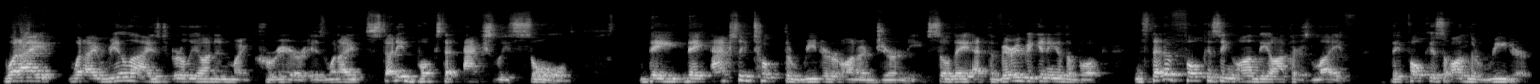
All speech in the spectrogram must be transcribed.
What I what I realized early on in my career is when I studied books that actually sold, they they actually took the reader on a journey. So they at the very beginning of the book, instead of focusing on the author's life, they focus on the reader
